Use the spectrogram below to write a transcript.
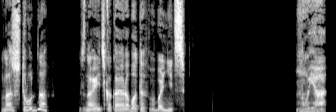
«У нас трудно, знаете, какая работа в больнице? Ну, я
